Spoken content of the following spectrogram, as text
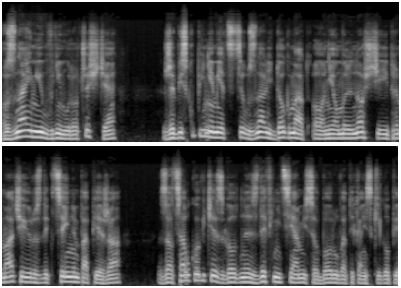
Oznajmił w nim uroczyście, że biskupi niemieccy uznali dogmat o nieomylności i prymacie jurysdykcyjnym papieża za całkowicie zgodny z definicjami Soboru Watykańskiego I.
